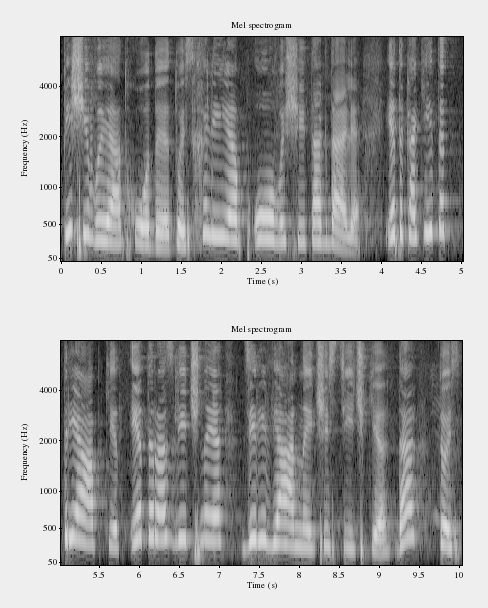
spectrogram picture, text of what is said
пищевые отходы, то есть хлеб, овощи и так далее. Это какие-то тряпки, это различные деревянные частички, да? То есть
